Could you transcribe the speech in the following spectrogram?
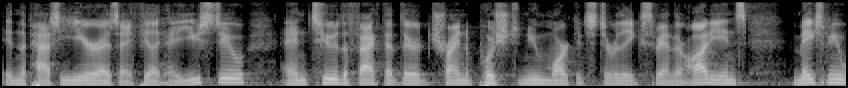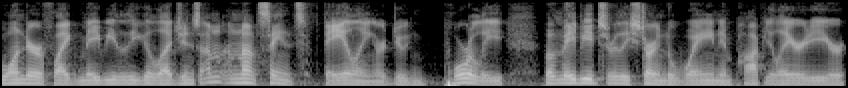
in the past year as I feel like I used to, and two, the fact that they're trying to push to new markets to really expand their audience makes me wonder if like maybe League of Legends. I'm, I'm not saying it's failing or doing poorly, but maybe it's really starting to wane in popularity or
